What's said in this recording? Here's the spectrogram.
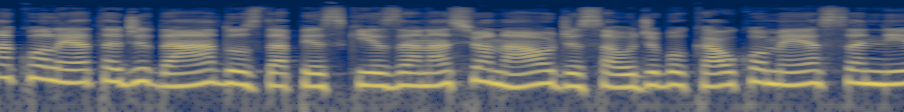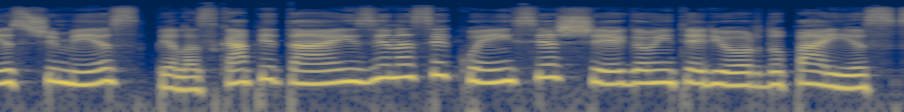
A coleta de dados da Pesquisa Nacional de Saúde Bucal começa neste mês pelas capitais e, na sequência, chega ao interior do país.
